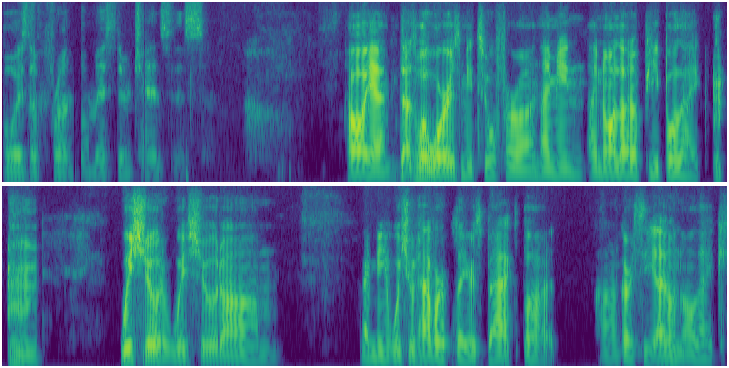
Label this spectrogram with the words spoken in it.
boys up front don't miss their chances. Oh yeah, that's what worries me too, Ferran. I mean, I know a lot of people like we should, we should, um, I mean, we should have our players back, but uh, Garcia, I don't know, like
